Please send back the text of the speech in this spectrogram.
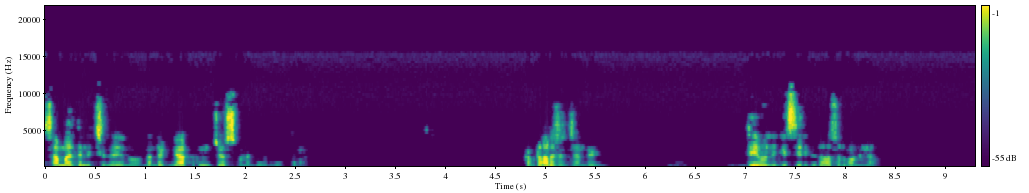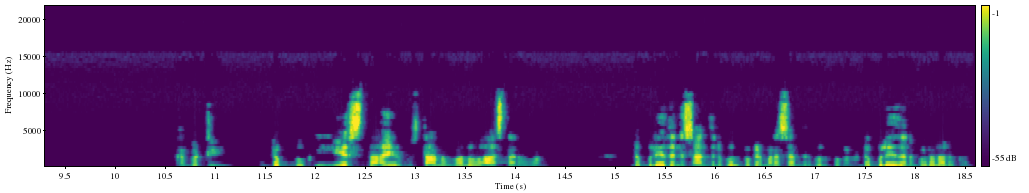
సమర్థనిచ్చింది నేను నన్ను జ్ఞాపకం చేసుకున్న దేవుడు చెప్తాను కాబట్టి ఆలోచించండి. దేవునికి సిరికి దాసులు ఉండలేం. కాబట్టి డబ్బుకి ఏ స్థాయి స్థానం ఇవ్వాలో ఆ స్థానం ఇవ్వాలి. డబ్బు లేదని శాంతిని కోల్పోకండి మనశ్శాంతిని కోల్పోకండి. డబ్బు లేదని గొడవలు ఆడుకోండి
